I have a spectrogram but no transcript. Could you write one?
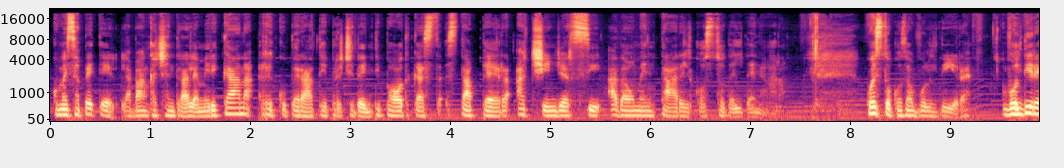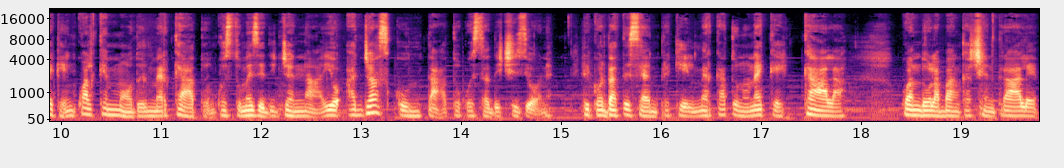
come sapete la Banca Centrale Americana, recuperate i precedenti podcast, sta per accingersi ad aumentare il costo del denaro. Questo cosa vuol dire? vuol dire che in qualche modo il mercato in questo mese di gennaio ha già scontato questa decisione. Ricordate sempre che il mercato non è che cala quando la banca centrale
